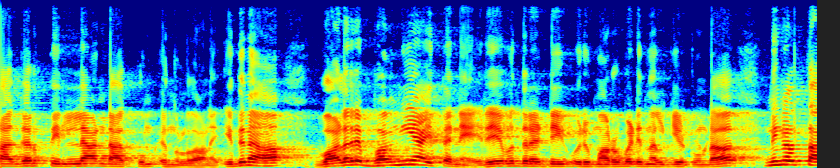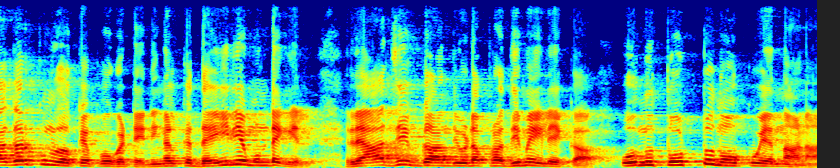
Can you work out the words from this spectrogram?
തകർത്തില്ലാണ്ടാക്കും എന്നുള്ളതാണ്. ഇതിന് വളരെ ഭംഗിയായി തന്നെ രേവന്ത് റെഡ്ഡി ഒരു മറുപടി നൽകിയിട്ടുണ്ട്. നിങ്ങൾ തകർക്കുന്നതൊക്കെ പോകട്ടെ. നിങ്ങൾക്ക് ധൈര്യമുണ്ടെങ്കിൽ രാജീവ് ഗാന്ധിയുടെ പ്രതിമയിലേക്ക് ഒന്ന് തൊട്ടു നോക്കൂ എന്നാണ്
